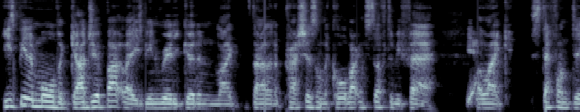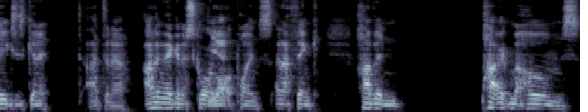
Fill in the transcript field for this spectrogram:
He's been a more of a gadget back. Like he's been really good in like dialing the pressures on the quarterback and stuff. To be fair, Yeah. but like Stefon Diggs is gonna. I don't know. I think they're gonna score a lot of points, and I think having Patrick Mahomes.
